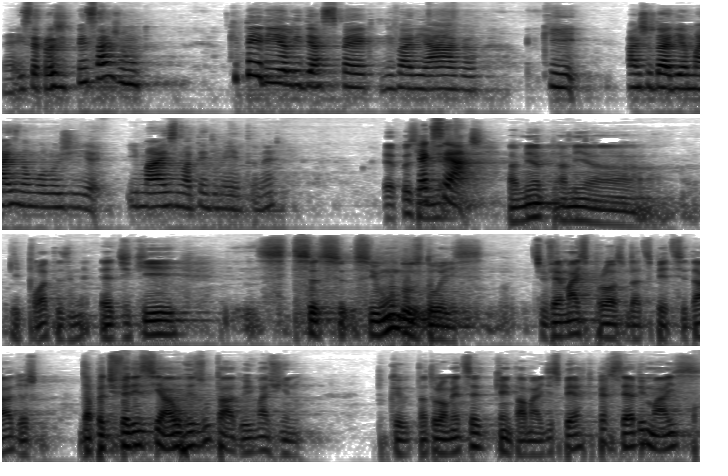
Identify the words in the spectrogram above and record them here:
Né? Isso é para a gente pensar junto. O que teria ali de aspecto, de variável, que ajudaria mais na homologia e mais no atendimento, né? É, o que é, é que minha, você acha? A minha, a minha hipótese né, é de que se, se, se, um dos dois estiver mais próximo da despeticidade, dá para diferenciar o resultado, eu imagino. Porque, naturalmente, você, quem está mais desperto percebe mais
